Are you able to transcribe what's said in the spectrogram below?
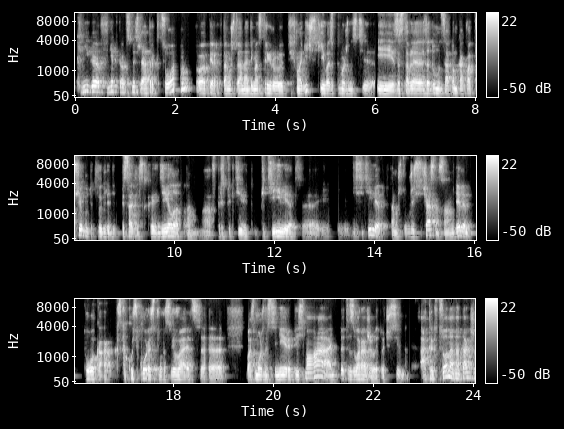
книга в некотором смысле аттракцион. Во-первых, потому что она демонстрирует технологические возможности и заставляет задуматься о том, как вообще будет выглядеть писательское дело там, в перспективе пяти лет э, и десяти лет, потому что уже сейчас на самом деле то, как, с какой скоростью развиваются э, возможности нейрописьма, это завораживает очень сильно. Аттракцион она также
